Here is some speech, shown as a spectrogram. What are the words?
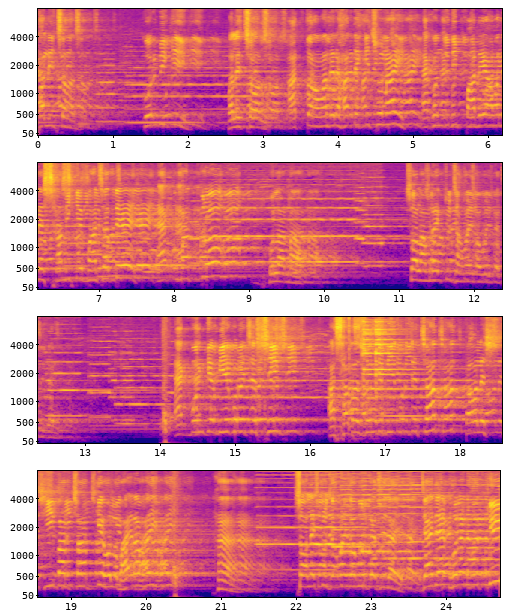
ফালি চাঁদ। করবি কি? বলে চল। আর তো আমাদের হাতে কিছু নাই। এখন যদি পারে আমাদের স্বামীকে বাঁচাতে একমাত্র ভোলা না চল আমরা একটু জামাই বাবুর কাছে যাই। এক বোনকে বিয়ে করেছে শিব আর সাতাশ জনকে বিয়ে করেছে চাঁদ। তাহলে শিব আর চাঁদ কে হলো ভাইরা ভাই। ভাই হ্যাঁ। চল একটু জামাই বাবুর কাছে যাই। যাই যাই ভোলেনাথ কি?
